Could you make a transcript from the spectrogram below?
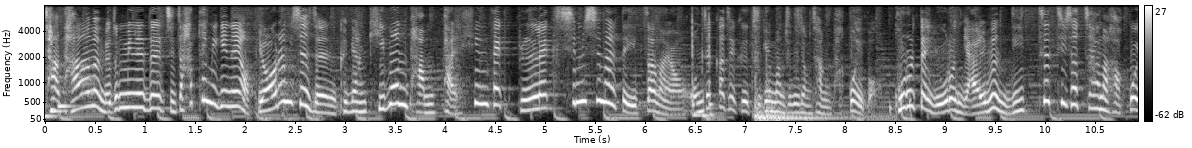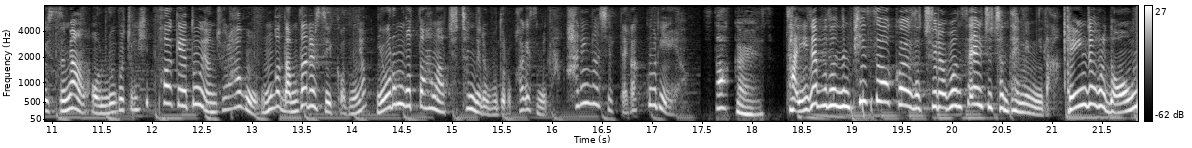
자, 다음은 메종미네드 진짜 hot템이긴 해요. 여름 시즌 그냥 기본 반팔, 흰색, black 심심할 때 있잖아요. 언제까지 그 두 개만 주구장창 바꿔 입어. 그럴 때 이런 얇은 니트 티셔츠 하나 갖고 있으면 어, look을 좀 hip하게도 연출하고 뭔가 남다를 수 있거든요. 이런 것도 하나 추천드려보도록 하겠습니다. 할인하실 때가 꿀이에요. Stalkers. 자 이제부터는 피스워커에서 추려본 세일 추천템입니다. 개인적으로 너무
